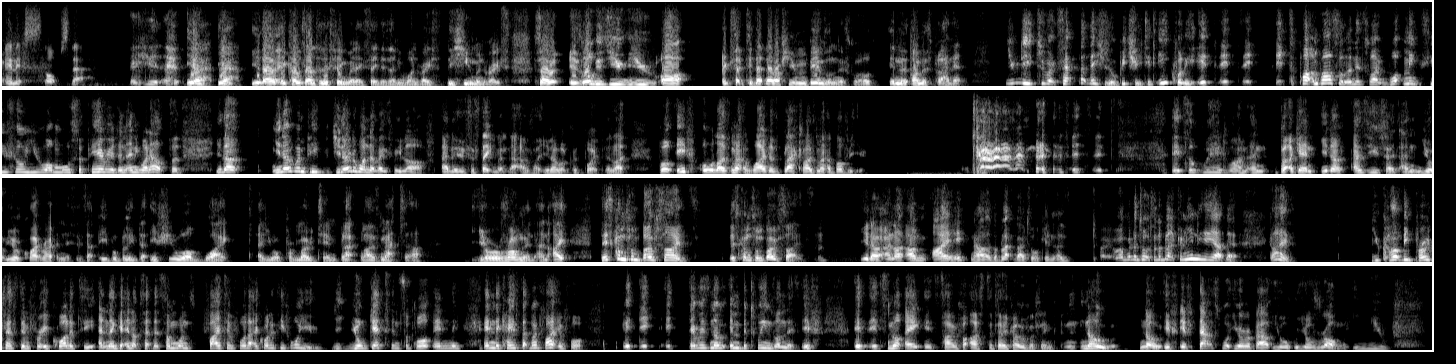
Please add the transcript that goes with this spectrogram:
and it stops there. Yeah, yeah. You know, it comes down to this thing where they say there's only one race, the human race. So as long as you you are accepting that there are human beings on this world, in the, on this planet, you need to accept that they should all be treated equally. It it it it's part and parcel, and it's like what makes you feel you are more superior than anyone else. And you know, you know when people, do you know the one that makes me laugh? And it's a statement that I was like, you know what, good point. And like, well, if all lives matter, why does Black Lives Matter bother you? it's, it's it's a weird one, and but again, you know, as you said, and you're you're quite right in this, is that people believe that if you are white and you're promoting Black Lives Matter, you're a wrong, one. and I this comes from both sides. This comes from both sides, mm-hmm. you know, and I, I'm I now the black guy talking as I'm going to talk to the black community out there, guys. You can't be protesting for equality and then getting upset that someone's fighting for that equality for you. You're getting support in the in the case that we're fighting for. It, it, it there is no in betweens on this. If it, it's not a it's time for us to take over thing. No, no. If if that's what you're about, you're you're wrong. You,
